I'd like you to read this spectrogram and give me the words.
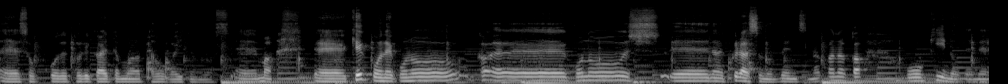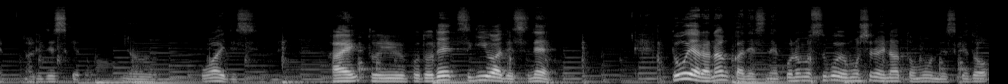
えー、速攻で取り替えてもらった方がいいと思います。えー、まあえ結構ね、この、えこの、えクラスのベンツなかなか大きいのでね、あれですけど、うん、怖いですよね。はい、ということで次はですね、どうやらなんかですね、これもすごい面白いなと思うんですけど、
